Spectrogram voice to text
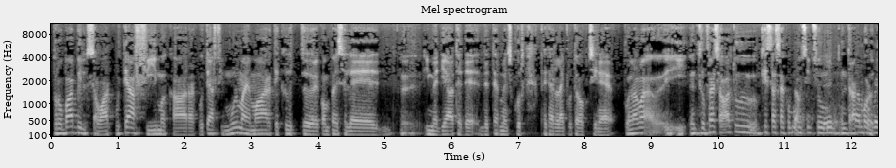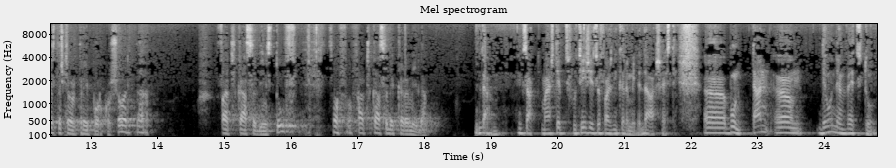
probabil sau ar putea fi măcar, ar putea fi mult mai mari decât uh, recompensele uh, imediate de, de termen scurt pe care le-ai putea obține. Până la urmă, într-un fel sau altul, chestia asta cu bun da. simțul între acolo. Am celor trei porcușori, da? faci casă din stuf sau faci casă de cărămidă. Da, exact. Mai aștepți puțin și să faci din cărămidă. Da, așa este. Uh, bun, Dan, uh, de unde înveți tu?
